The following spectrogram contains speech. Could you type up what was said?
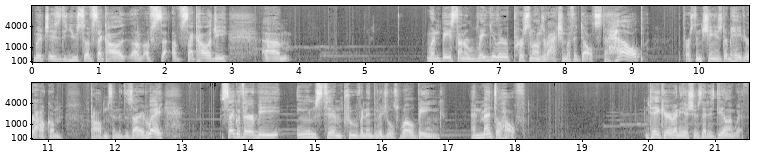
which is the use of, psycholo- of, of, of psychology um, when based on a regular personal interaction with adults to help a person change their behavior outcome problems in a desired way. Psychotherapy aims to improve an individual's well being and mental health and take care of any issues that he's dealing with.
